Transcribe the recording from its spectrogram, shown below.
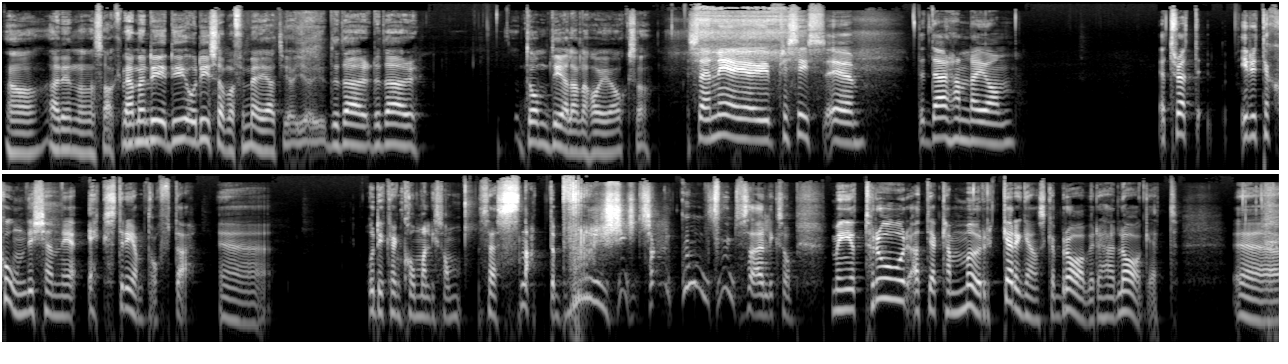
Ja, det är en annan sak. Nej, men det, det, och det är samma för mig. Att jag, jag, det där, det där, de delarna har jag också. Sen är jag ju precis, eh, det där handlar ju om, jag tror att irritation, det känner jag extremt ofta. Eh, och det kan komma liksom så här snabbt. Så här liksom. Men jag tror att jag kan mörka det ganska bra vid det här laget. Eh,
